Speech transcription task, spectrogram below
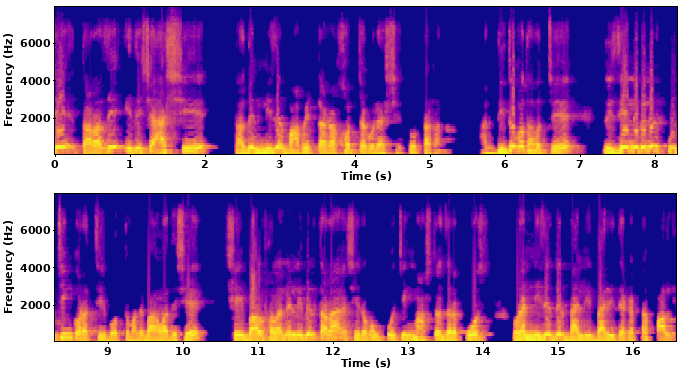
যে, তারা যে এদেশে আসছে তাদের নিজের বাপের টাকা খরচা করে আসছে, তোর টাকা না। আর দ্বিতীয় কথা হচ্ছে, তুই যে লেভেলের কোচিং করাচ্ছিস বর্তমানে বাংলাদেশে, সেই বাল ফালানের লেভেল তারা সেরকম কোচিং মাস্টার যারা কোচ ওরা নিজেদের বাড়িতে এক একটা পালে।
